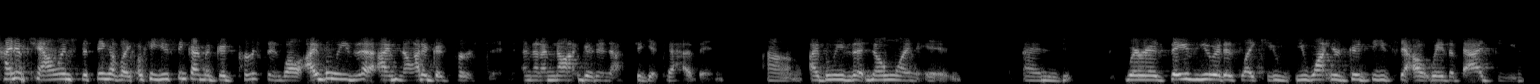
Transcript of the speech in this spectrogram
kind of challenge the thing of like, okay, you think I'm a good person. Well, I believe that I'm not a good person and that I'm not good enough to get to heaven. Um, I believe that no one is. And whereas they view it as like you, you want your good deeds to outweigh the bad deeds.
